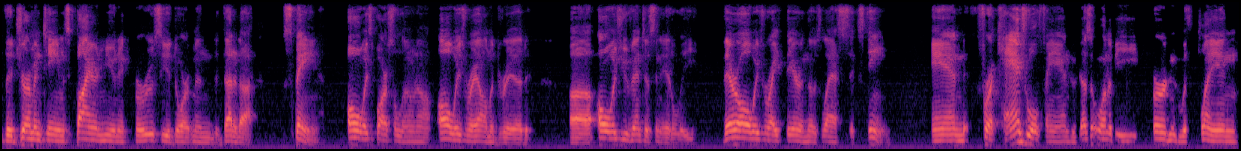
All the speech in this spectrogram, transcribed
the German teams, Bayern Munich, Borussia Dortmund, da da da, Spain, always Barcelona, always Real Madrid, uh, always Juventus in Italy. They're always right there in those last 16. And for a casual fan who doesn't want to be burdened with playing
